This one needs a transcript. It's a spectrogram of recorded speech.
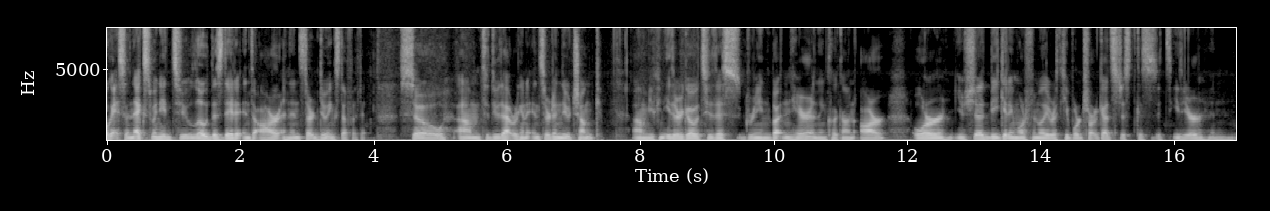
Okay, so next we need to load this data into R and then start doing stuff with it. So um, to do that, we're going to insert a new chunk. Um, you can either go to this green button here and then click on R, or you should be getting more familiar with keyboard shortcuts just because it's easier and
